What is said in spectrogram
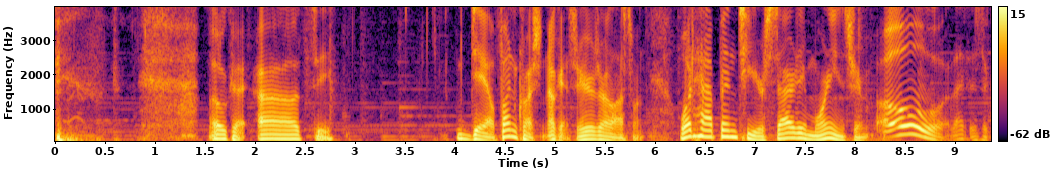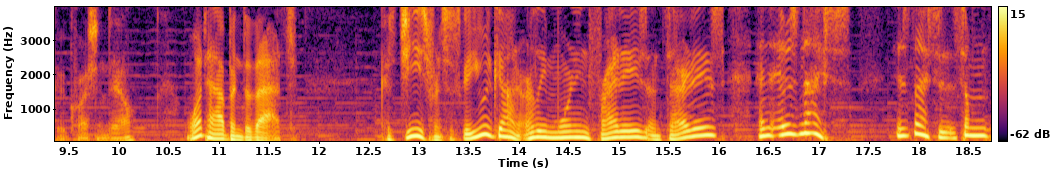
okay. Uh, let's see. Dale, fun question. Okay, so here's our last one. What happened to your Saturday morning stream? Oh, that is a good question, Dale. What happened to that? Because, geez, Francisco, you had gone early morning Fridays and Saturdays, and it was nice. It was nice. Some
